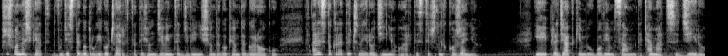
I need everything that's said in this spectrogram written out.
Przyszła na świat 22 czerwca 1995 roku w arystokratycznej rodzinie o artystycznych korzeniach. Jej pradziadkiem był bowiem sam Takamatsu Jiro,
